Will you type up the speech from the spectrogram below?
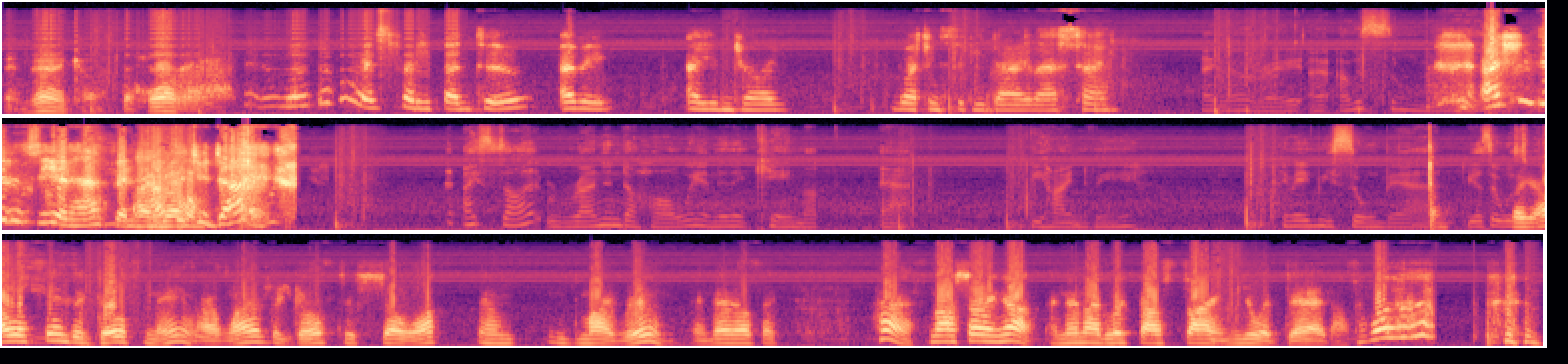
and then comes the horror. The the horror is pretty fun too. I mean, I enjoyed watching City die last time. I know, right? I, I was so I mad. actually didn't see it happen. I How know. did you die? I saw it run in the hallway and then it came up at behind me. It made me so mad because it was Like, I was saying the here. ghost's name. I wanted the ghost to show up in my room, and then I was like, huh, it's not showing up. And then I looked outside and you were dead. I was like, what happened?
